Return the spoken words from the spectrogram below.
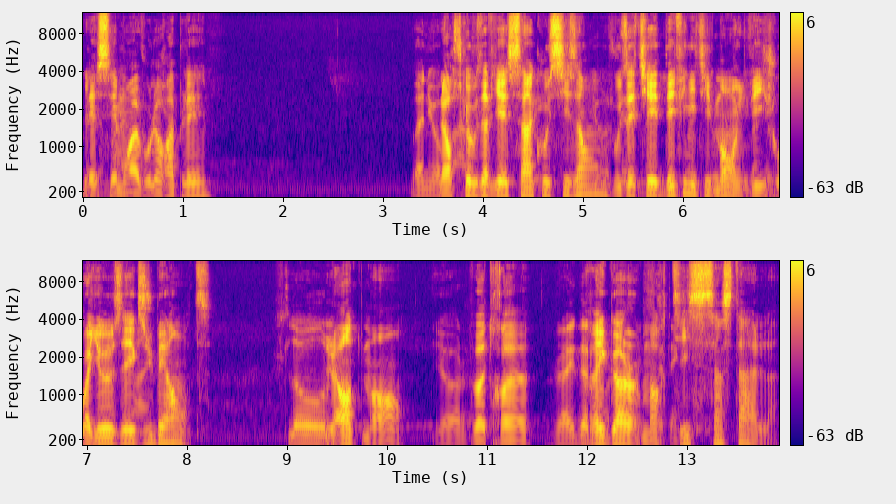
Laissez-moi vous le rappeler. Lorsque vous aviez cinq ou six ans, vous étiez définitivement une vie joyeuse et exubérante. Lentement, votre rigor mortis s'installe.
